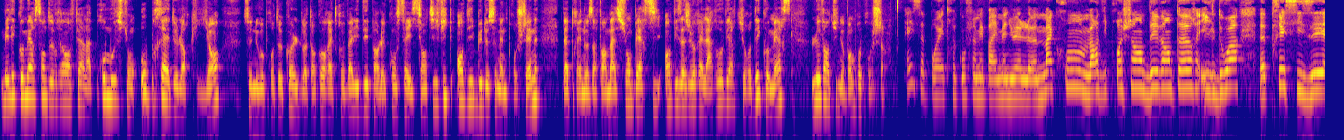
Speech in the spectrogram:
mais les commerçants devraient en faire la promotion auprès de leurs clients. Ce nouveau protocole doit encore être validé par le conseil scientifique en début de semaine prochaine. D'après nos informations, Bercy envisagerait la réouverture des commerces le 28 novembre prochain. Et ça pourrait être confirmé par Emmanuel Macron mardi prochain dès 20h. Il doit euh, préciser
